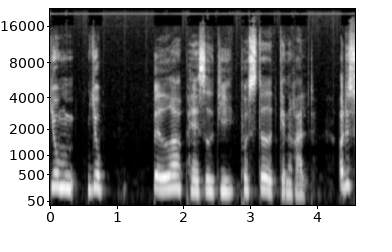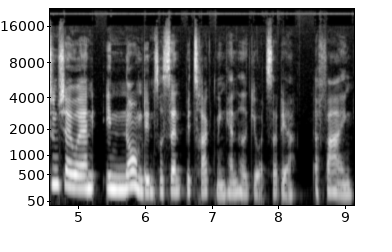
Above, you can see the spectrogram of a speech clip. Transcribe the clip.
jo, jo bedre passede de på stedet generelt. Og det synes jeg jo er en enormt interessant betragtning, han havde gjort sig der. Erfaring.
